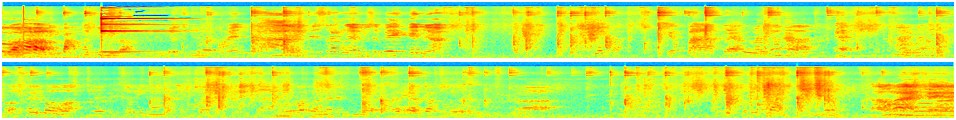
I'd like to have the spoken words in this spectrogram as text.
Wah, dipaktus ini. Main kali ya, bisa beken ya. Oke bawa. Sama aja ya.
